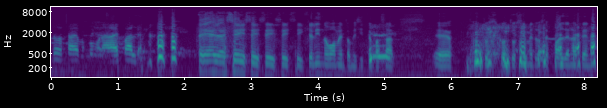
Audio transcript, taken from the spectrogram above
todos sabemos cómo nadar espalda. eh, sí, sí, sí, sí, sí, qué lindo momento me hiciste pasar. Eh, con, tus, 100 metros de espalda en Atenas.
